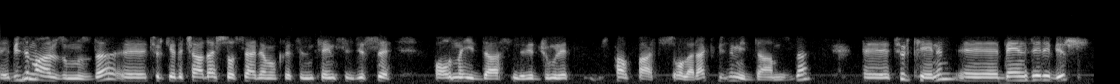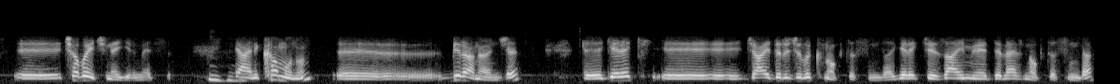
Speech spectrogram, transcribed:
E, bizim arzumuzda e, Türkiye'de çağdaş sosyal demokrasinin temsilcisi olma iddiasında bir Cumhuriyet Halk Partisi olarak bizim iddiamızda e, Türkiye'nin e, benzeri bir e, çaba içine girmesi. Hı hı. Yani kamunun e, bir an önce e, gerek e, caydırıcılık noktasında, gerek cezai müeddeler noktasında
